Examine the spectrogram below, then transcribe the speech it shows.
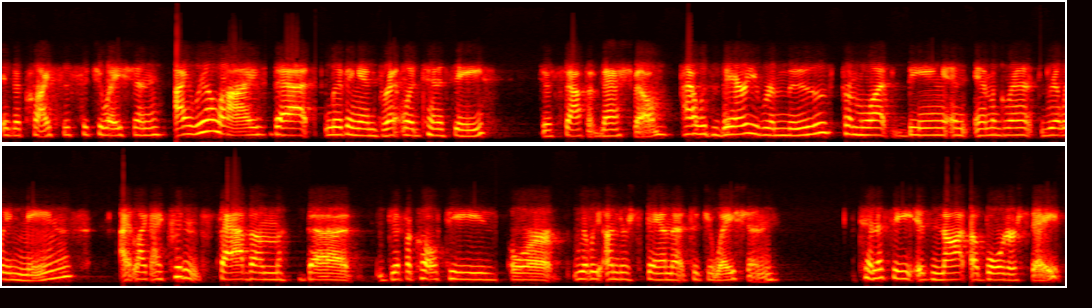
is a crisis situation, I realized that living in Brentwood, Tennessee, just south of Nashville, I was very removed from what being an immigrant really means. I like I couldn't fathom the difficulties or really understand that situation. Tennessee is not a border state.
